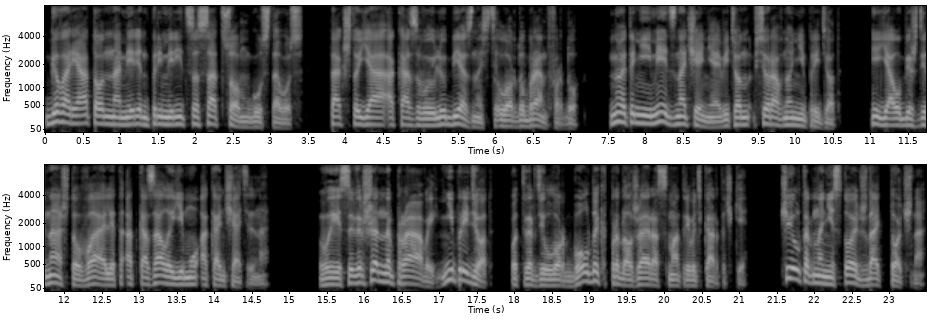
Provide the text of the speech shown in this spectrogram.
Говорят, он намерен примириться с отцом Густавус. Так что я оказываю любезность лорду Брентфорду. Но это не имеет значения, ведь он все равно не придет и я убеждена, что Вайлет отказала ему окончательно. «Вы совершенно правы, не придет», — подтвердил лорд Болдек, продолжая рассматривать карточки. «Чилтерна не стоит ждать точно».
